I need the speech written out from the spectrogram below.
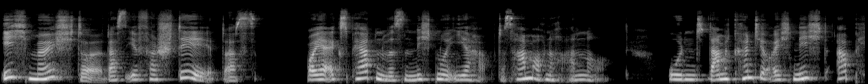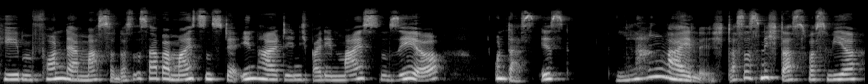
Ich möchte, dass ihr versteht, dass euer Expertenwissen nicht nur ihr habt. Das haben auch noch andere. Und damit könnt ihr euch nicht abheben von der Masse. Das ist aber meistens der Inhalt, den ich bei den meisten sehe. Und das ist langweilig. Das ist nicht das, was wir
